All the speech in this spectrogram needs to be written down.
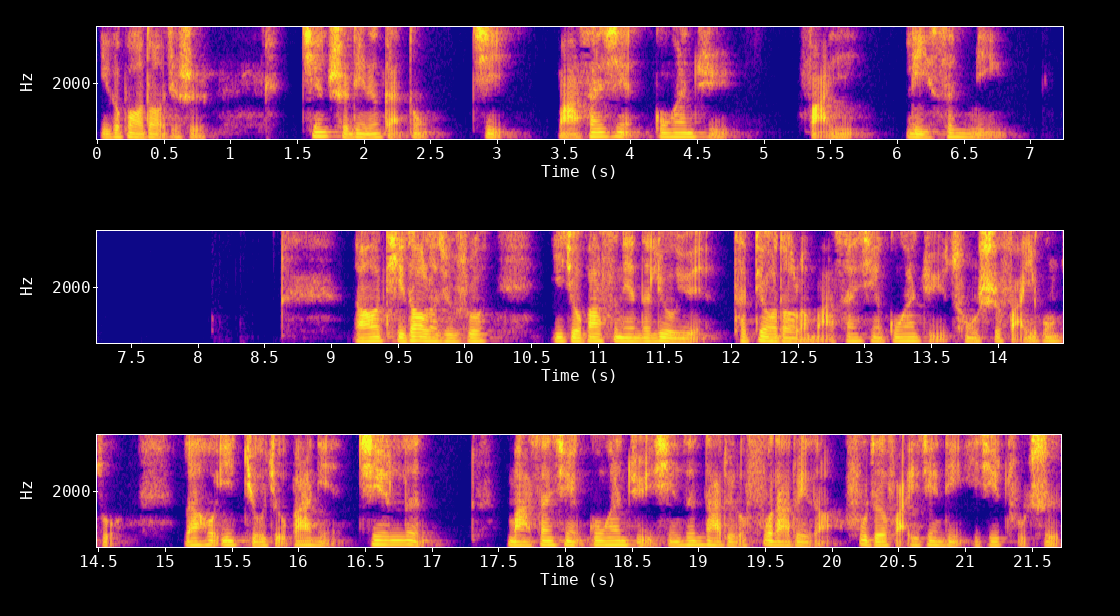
一个报道，就是坚持令人感动，即马山县公安局法医李生明，然后提到了，就是说。一九八四年的六月，他调到了马山县公安局从事法医工作，然后一九九八年兼任马山县公安局刑侦大队的副大队长，负责法医鉴定以及主持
